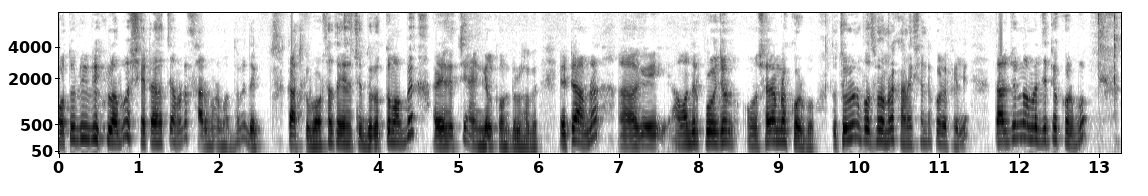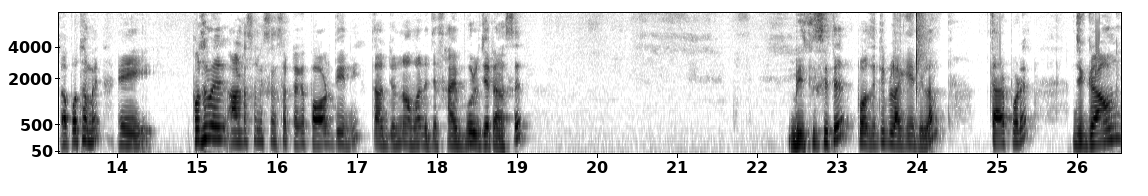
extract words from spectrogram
কত ডিগ্রি খুলাবো, সেটা হচ্ছে আমরা সার্ভার মাধ্যমে দেখ কাজ করব। অর্থাৎ এই হচ্ছে দূরত্ব মাপবে আর এই হচ্ছে অ্যাঙ্গেল কন্ট্রোল হবে। এটা আমরা আমাদের প্রয়োজন অনুসারে আমরা করব। তো চলুন প্রথমে আমরা কানেকশানটা করে ফেলি। তার জন্য আমরা যেটা করব প্রথমে এই, প্রথমে আল্ট্রাসনিক সেন্সরটাকে পাওয়ার দিয়ে নিই। তার জন্য আমার এই যে ফাইভ ভোল্ট যেটা আছে ভিসিসিতে পজিটিভ লাগিয়ে দিলাম। তারপরে যে গ্রাউন্ড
